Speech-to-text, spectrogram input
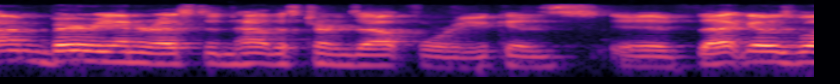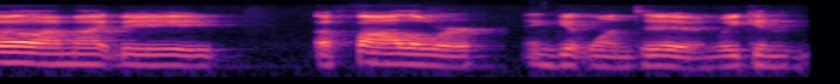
I'm very interested in how this turns out for you because if that goes well, I might be a follower and get one too, and we can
